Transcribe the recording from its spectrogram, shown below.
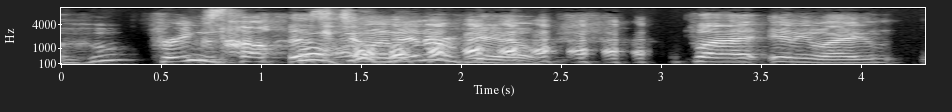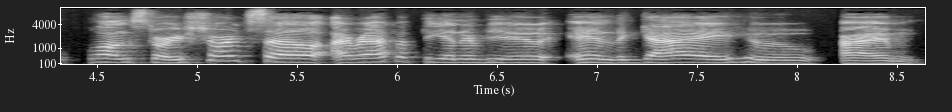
who brings all this to an interview? but anyway, long story short, so I wrap up the interview, and the guy who I'm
